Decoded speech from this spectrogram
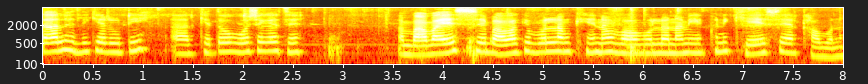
ডাল এদিকে রুটি আর খেতেও বসে গেছে। বাবা এসছে বাবাকে বললাম খেয়ে নাও। বাবা বলল না আমি এক্ষুনি খেয়ে এসে আর খাব না।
